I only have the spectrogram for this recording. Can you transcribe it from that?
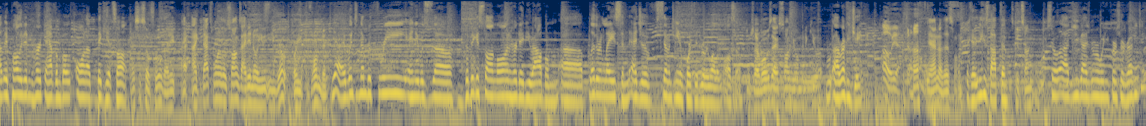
um, it probably didn't hurt to have them both on a big hit song. That's just so cool that he. I, I, that's one of those songs I didn't know he, he wrote or he performed it. Yeah, it went to number three, and it was uh, the biggest song on her debut album. Uh, Leather and Lace and Edge of 17, of course, did really well also. I'm sorry, what was that song you want me to cue up? Uh, Refugee. Oh yeah, duh. Yeah, I know this one. Okay, you can stop then. It's a good song. So, uh, do you guys remember when you first heard Refugee?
